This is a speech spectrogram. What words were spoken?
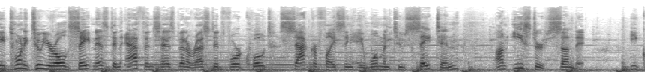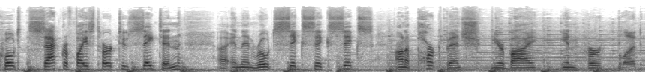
A 22 year old Satanist in Athens has been arrested for, quote, sacrificing a woman to Satan on Easter Sunday. He, quote, sacrificed her to Satan uh, and then wrote 666 on a park bench nearby in her blood.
